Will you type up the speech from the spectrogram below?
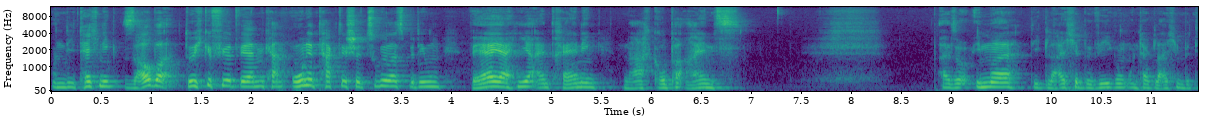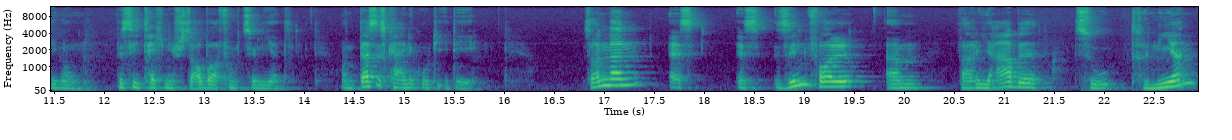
Und die Technik sauber durchgeführt werden kann, ohne taktische Zusatzbedingungen, wäre ja hier ein Training nach Gruppe 1. Also immer die gleiche Bewegung unter gleichen Bedingungen, bis sie technisch sauber funktioniert. Und das ist keine gute Idee. Sondern es ist sinnvoll, ähm, variabel zu trainieren.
